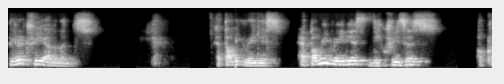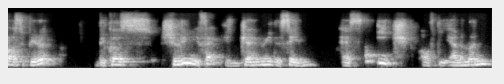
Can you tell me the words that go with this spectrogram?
period three elements. Atomic radius. Atomic radius decreases across the period because shielding effect is generally the same as each of the element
